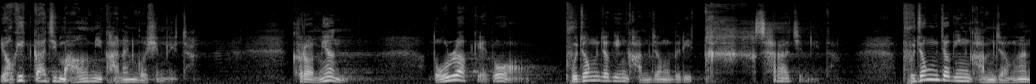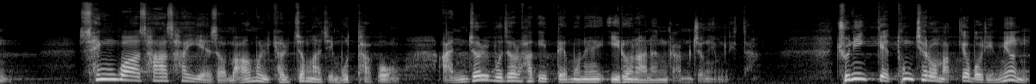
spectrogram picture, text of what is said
여기까지 마음이 가는 것입니다. 그러면 놀랍게도 부정적인 감정들이 다 사라집니다. 부정적인 감정은 생과 사 사이에서 마음을 결정하지 못하고 안절부절하기 때문에 일어나는 감정입니다. 주님께 통째로 맡겨버리면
